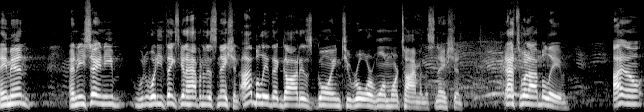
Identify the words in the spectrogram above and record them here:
Amen? And he's saying, what do you think is going to happen in this nation? I believe that God is going to roar one more time in this nation. That's what I believe. I don't,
